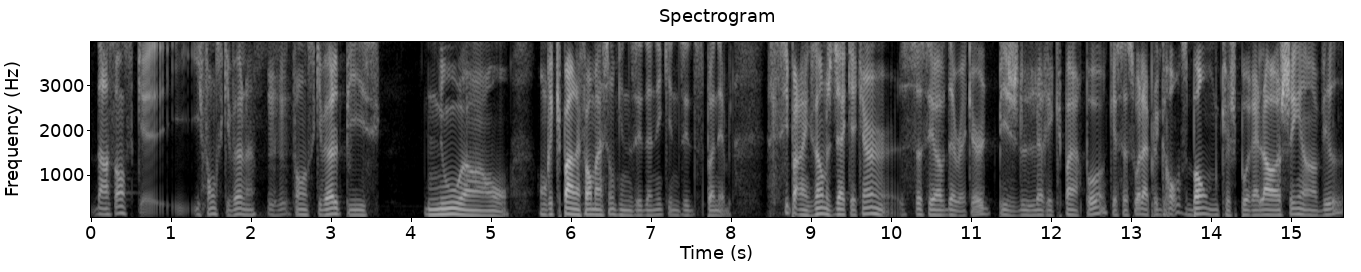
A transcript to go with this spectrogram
dans le sens que ils font ce qu'ils veulent. Hein. Mhm. Ils font ce qu'ils veulent, puis nous, on, on récupère l'information qui nous est donnée, qui nous est disponible. Si, par exemple, je dis à quelqu'un, ça c'est off the record, puis je le récupère pas, que ce soit la plus grosse bombe que je pourrais lâcher en ville,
